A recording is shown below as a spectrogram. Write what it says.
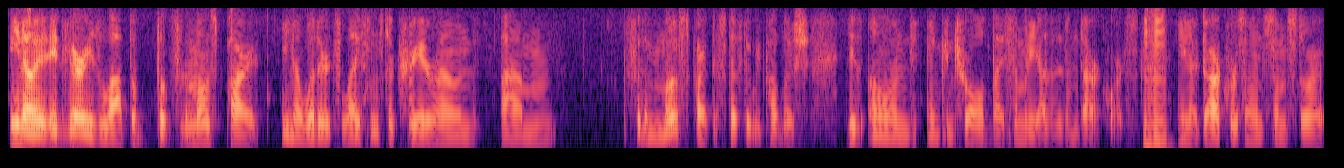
you know, it, it varies a lot, but but for the most part, you know, whether it's licensed or creator owned, um, for the most part, the stuff that we publish is owned and controlled by somebody other than Dark Horse. Mm-hmm. You know, Dark Horse owns some store,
